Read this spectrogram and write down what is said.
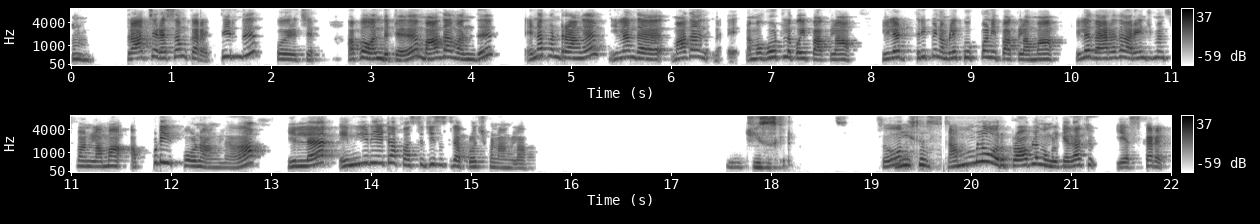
ம், திராட்சை ரசம் கரெக்ட் தீர்ந்து போயிருச்சு. அப்ப வந்துட்டு மாதா வந்து என்ன பண்றாங்க? இல்ல அந்த மாதா நம்ம ஹோட்டல்ல போய் பார்க்கலாம் இல்ல திருப்பி நம்மளே குக் பண்ணி பார்க்கலாமா இல்ல வேற ஏதாவது அரேஞ்ச்மெண்ட்ஸ் பண்ணலாமா? அப்படி போனாங்களா? இல்ல இமீடியட்டா ஃபர்ஸ்ட் ஜீசஸ் அப்ரோச் பண்ணாங்களா? Jesus கிட்ட. சோ. நம்மளும் ஒரு ப்ராப்ளம் உங்களுக்கு ஏதாச்சும் எஸ் கரெக்ட்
